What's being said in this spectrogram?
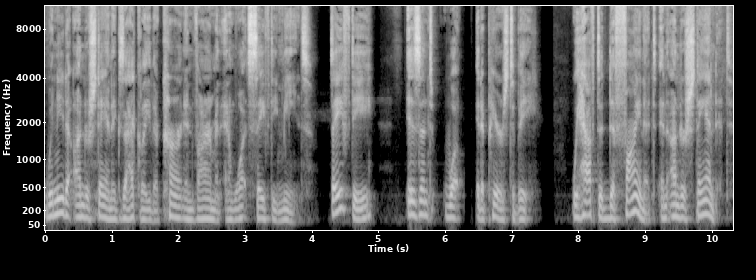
we need to understand exactly the current environment and what safety means. Safety isn't what it appears to be. We have to define it and understand it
